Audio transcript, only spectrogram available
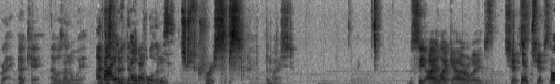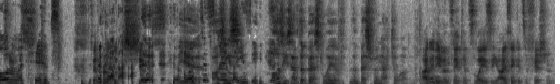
Right. Okay. I was unaware. I've Fries, just heard them call them use. ch- crisps the most. See, I like our way, just chips, Chips. chips, and All of them are chips. Chips. They're all chips. Yeah, We're just Aussies- lazy. Aussies have the best way of the best vernacular. I don't even think it's lazy. I think it's efficient.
